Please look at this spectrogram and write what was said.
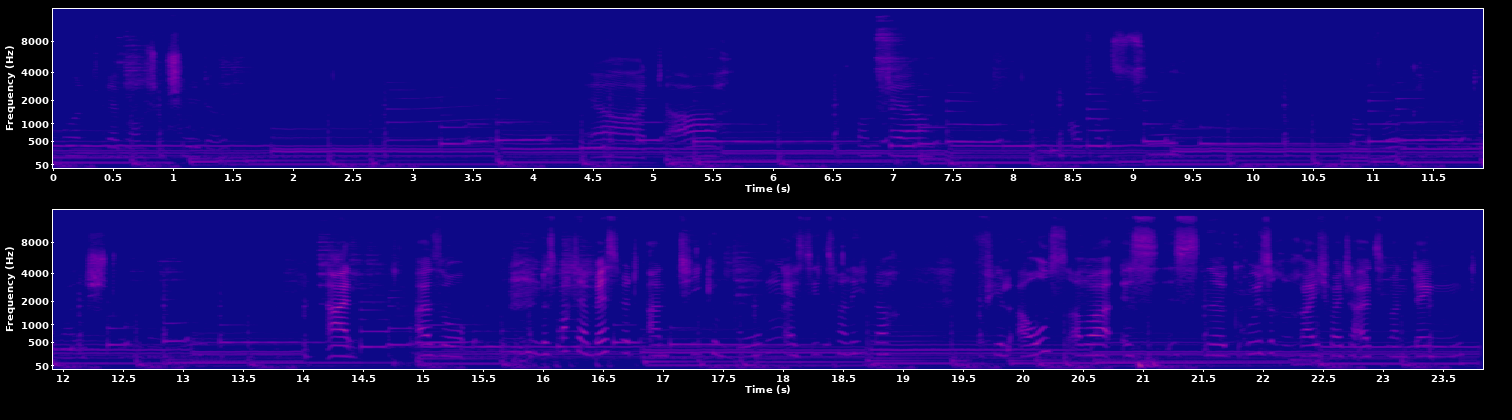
Und wir haben auch schon Schilde. Ja, da kommt er auf uns zu. No, wohl können wir noch mittlerweile Stunde Nein, also, das macht er am besten mit antikem Bogen. Es sieht zwar nicht nach viel aus, aber es ist eine größere Reichweite, als man denkt.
